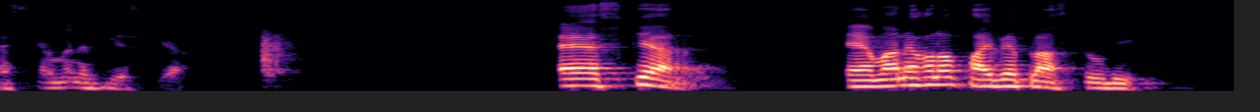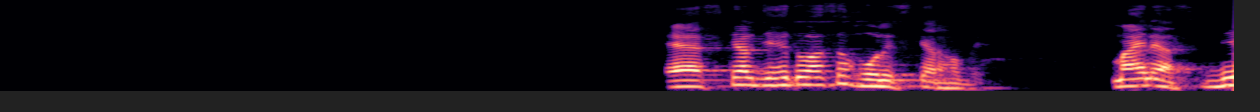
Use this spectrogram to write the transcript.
A square minus B square A square A মানে হলো five A plus two B A square যেহেতু আছে হোল স্কয়ার হবে। মাইনাস বি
